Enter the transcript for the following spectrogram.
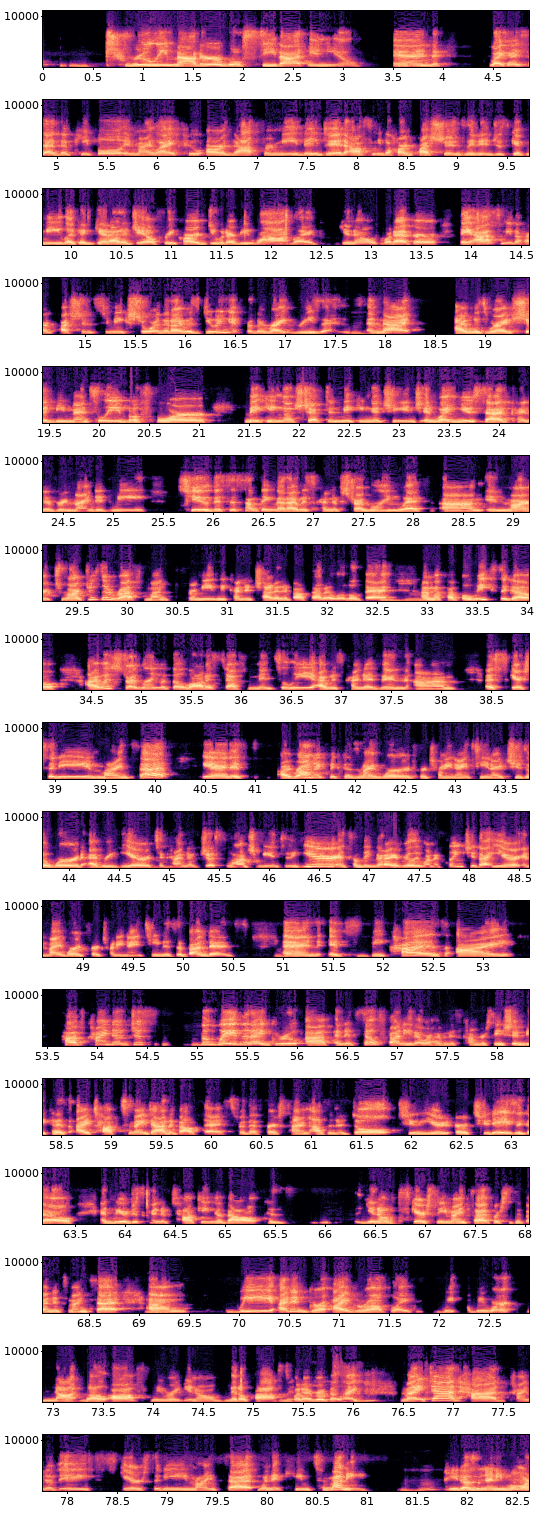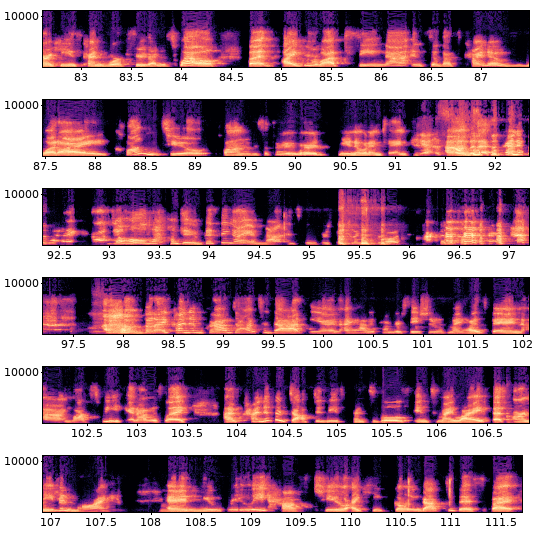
truly matter will see that in you. And mm-hmm. Like I said, the people in my life who are that for me, they did ask me the hard questions. They didn't just give me like a get out of jail free card, do whatever you want, like, you know, whatever. They asked me the hard questions to make sure that I was doing it for the right reasons mm-hmm. and that I was where I should be mentally before making a shift and making a change. And what you said kind of reminded me too, this is something that I was kind of struggling with um, in March. March was a rough month for me. We kind of chatted about that a little bit mm-hmm. um, a couple weeks ago. I was struggling with a lot of stuff mentally. I was kind of in um, a scarcity mindset. And it's ironic because my word for 2019, I choose a word every year to mm-hmm. kind of just launch me into the year and something that I really want to cling to that year. And my word for 2019 is abundance. Mm-hmm. And it's because I have kind of just the way that I grew up, and it's so funny that we're having this conversation because I talked to my dad about this for the first time as an adult two years or two days ago, and we were just kind of talking about because you know scarcity mindset versus abundance mindset. Mm-hmm. Um, we I didn't grow I grew up like we we weren't not well off. We were, you know, middle class, middle whatever. Class. But like mm-hmm. my dad had kind of a scarcity mindset when it came to money. Mm-hmm. He doesn't anymore. He's kind of worked through that as well. But I grew up seeing that. And so that's kind of what I clung to. Clung, is that the right word? You know what I'm saying. Yes. Um, but that's kind of what I grabbed to hold on to. Good thing I am not in school for speech um, but I kind of grabbed onto that and I had a conversation with my husband um, last week. And I was like, I've kind of adopted these principles into my life that aren't even mine. Mm-hmm. And you really have to, I keep going back to this, but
